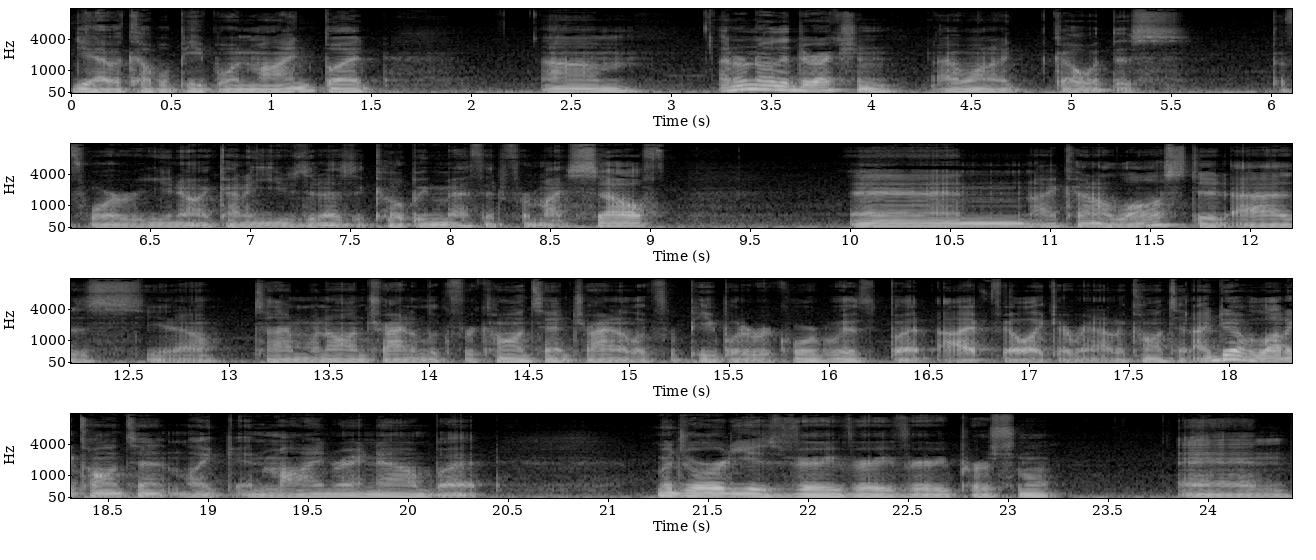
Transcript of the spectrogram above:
You have a couple people in mind, but um, I don't know the direction I want to go with this. Before you know, I kind of used it as a coping method for myself and I kind of lost it as you know time went on, trying to look for content, trying to look for people to record with. But I feel like I ran out of content. I do have a lot of content like in mind right now, but majority is very, very, very personal, and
